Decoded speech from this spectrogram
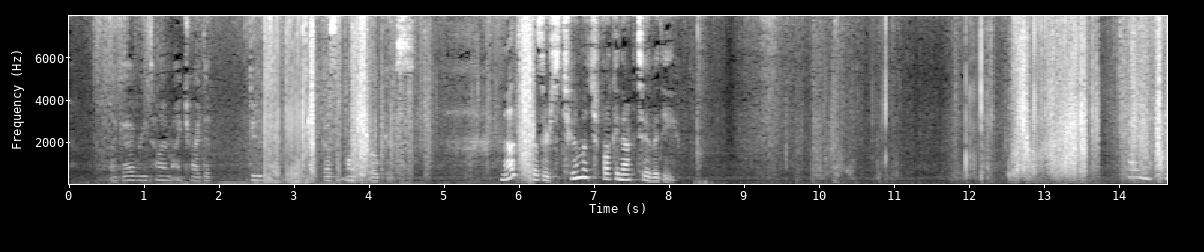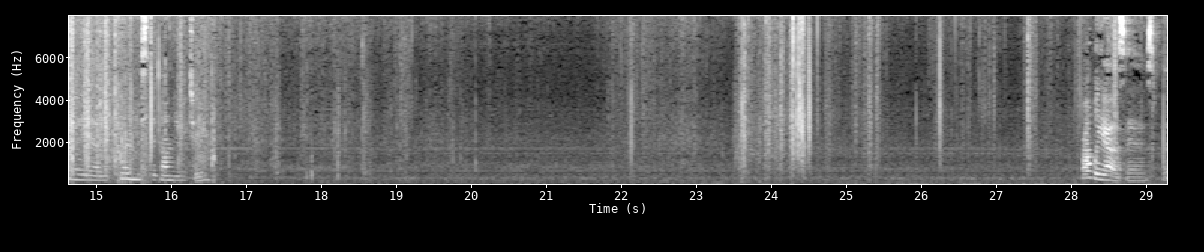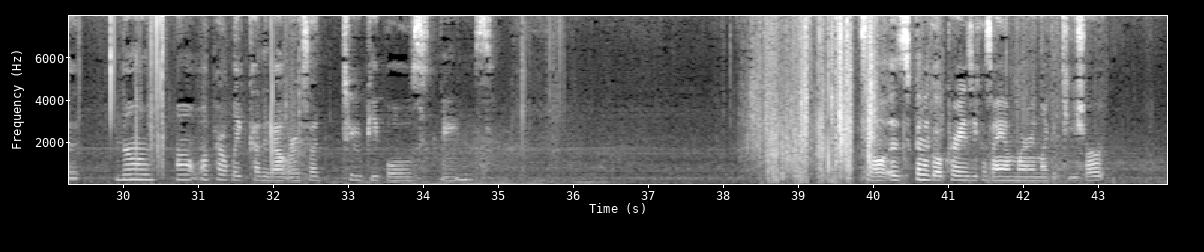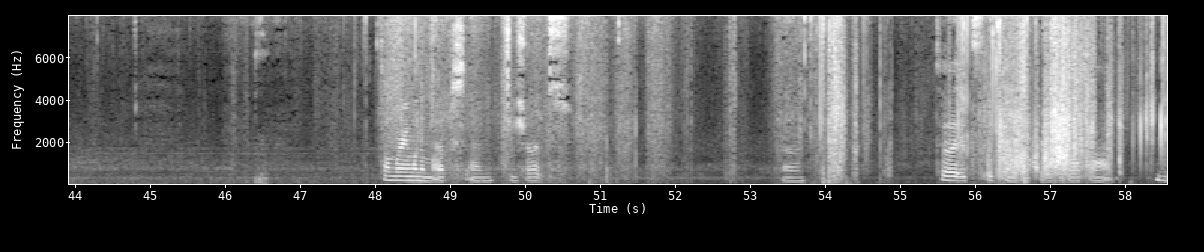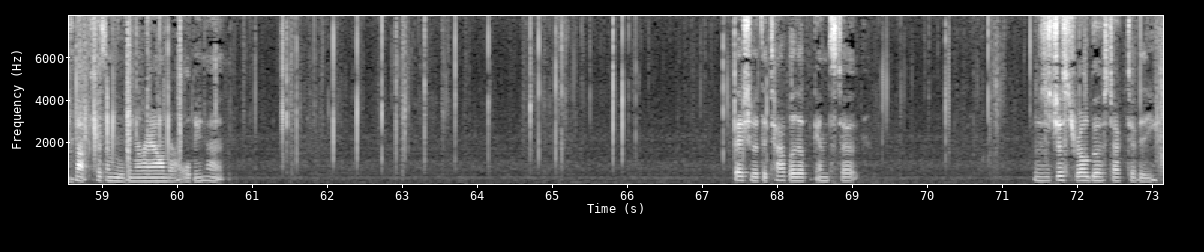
Like every time I try to do something, it doesn't want to focus. And that's because there's too much fucking activity. Oh, yeah, yeah, recording stick on YouTube. Probably as is, but no, I'll, I'll probably cut it out where I said two people's names. So it's gonna go crazy because I am wearing like a t-shirt. So I'm wearing one of Mark's um, t-shirts. Um, so it's it's gonna go crazy about that. It's not because I'm moving around or holding it. Especially with the tablet up against it. This is just real ghost activity.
